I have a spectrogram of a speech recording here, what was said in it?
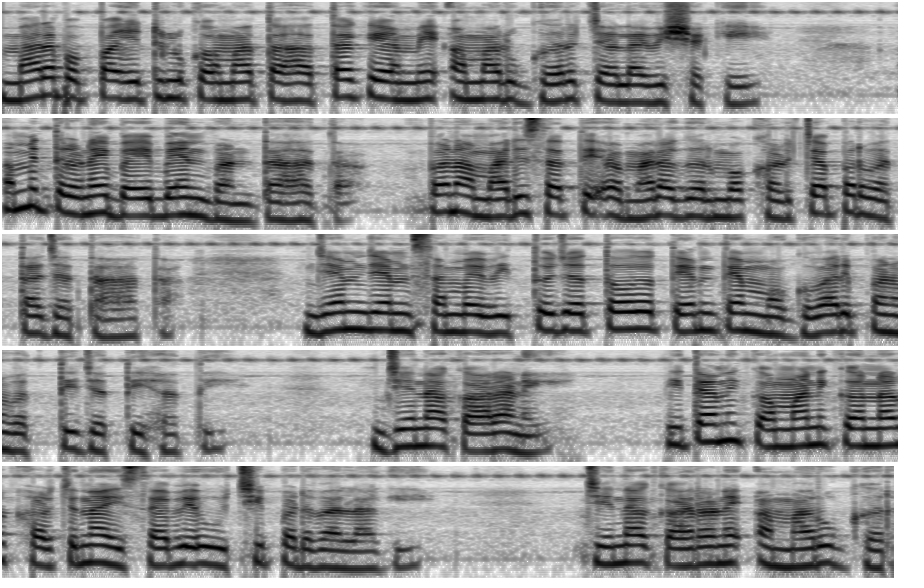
મારા પપ્પા એટલું કમાતા હતા કે અમે અમારું ઘર ચલાવી શકીએ. અમે ત્રણેય ભાઈ બહેન ભણતા હતા, પણ અમારી સાથે અમારા ઘરમાં ખર્ચા પર વધતા જતા હતા. જેમ જેમ સમય વીતતો જતો તેમ તેમ મોંઘવારી પણ વધતી જતી હતી. જેના કારણે પિતાની કમાણી કરનાર ખર્ચના હિસાબે ઓછી પડવા લાગી, જેના કારણે અમારું ઘર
